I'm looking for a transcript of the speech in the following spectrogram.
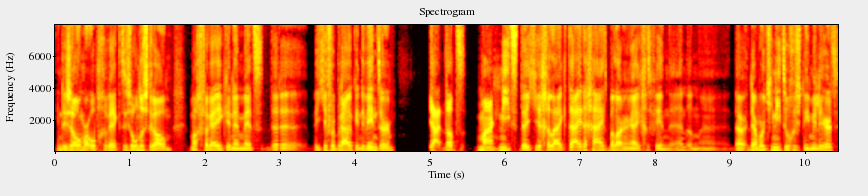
in de zomer opgewekte zonnestroom mag verrekenen met, de, met je verbruik in de winter. Ja, dat maakt niet dat je gelijktijdigheid belangrijk gaat vinden. Hè? Dan, uh, daar, daar word je niet toe gestimuleerd.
